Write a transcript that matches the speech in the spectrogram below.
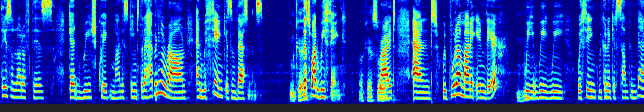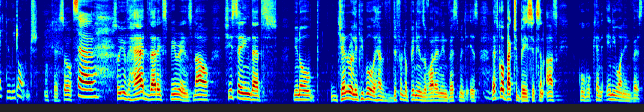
there's a lot of this get rich quick money schemes that are happening around, and we think it's investments. Okay. That's what we think. Okay, so right, and we put our money in there. Mm -hmm. We we we we think we're gonna get something back, and we don't. Okay, so so so you've had that experience. Now she's saying that you know generally people have different opinions of what an investment is. Mm -hmm. Let's go back to basics and ask Gugu: can anyone invest?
